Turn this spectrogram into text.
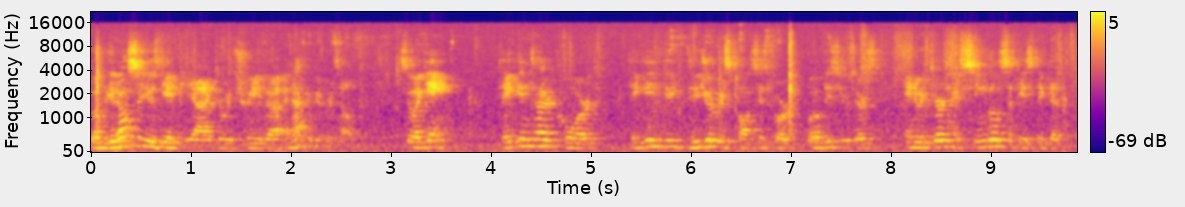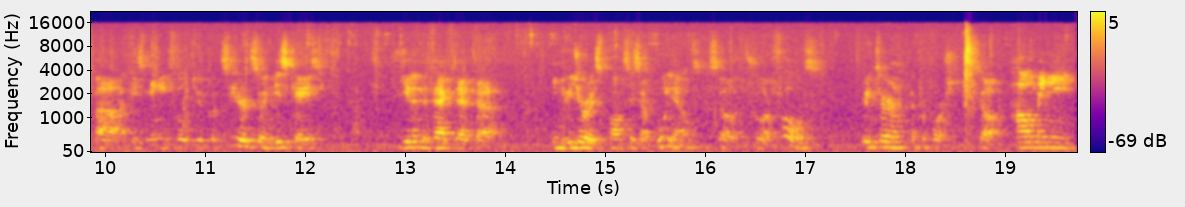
But we can also use the API to retrieve uh, an aggregate result. So again, take the entire cohort, take the individual responses for all these users, and return a single statistic that uh, is meaningful to consider. So in this case, given the fact that uh, individual responses are booleans, so true or false, return a proportion. So how many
